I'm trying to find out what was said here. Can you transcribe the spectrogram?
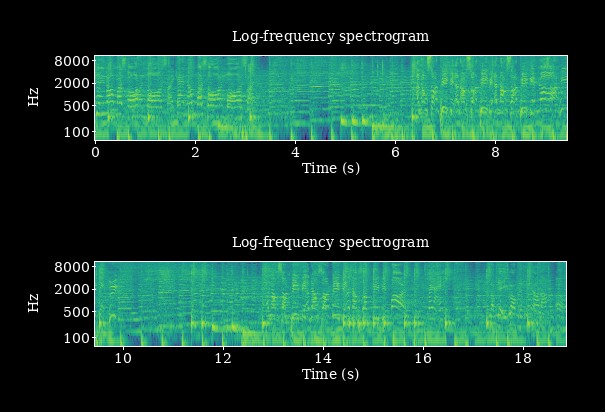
ชวนน้องมาซ้อนมอไซค์แค่น้องมาซ้อนมอไซค์อ่น้องสอนพี่พี่อะน้องสอนพี่พี่อะน้องสอนพี่พี่ป้าพี่พี่อะน้องสอนพี่พี่อะน้องสอนพี่พี่อะน้องสอนพี่ ใหญ่อีกรอบนึงไม่ใช่เอาเหรอ เออ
